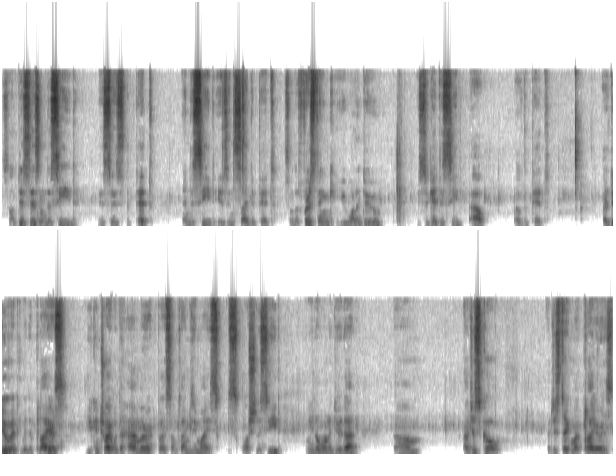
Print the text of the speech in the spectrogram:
So this isn't the seed, this is the pit and the seed is inside the pit. So the first thing you want to do is to get the seed out of the pit. I do it with the pliers you can try with a hammer but sometimes you might squash the seed and you don't want to do that. Um, I just go I just take my pliers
